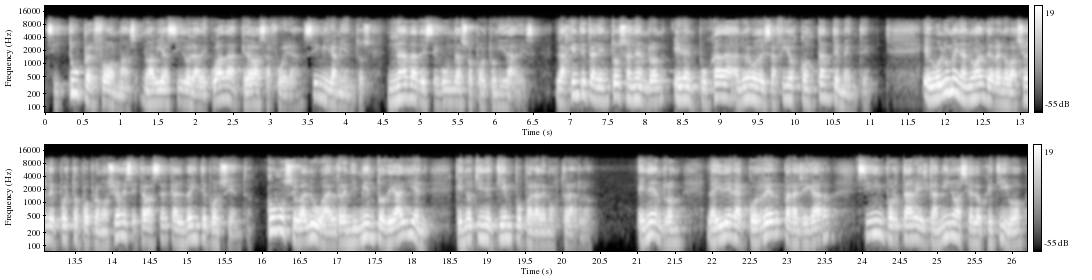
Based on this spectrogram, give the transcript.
Si tu performance no había sido la adecuada, quedabas afuera, sin miramientos, nada de segundas oportunidades. La gente talentosa en Enron era empujada a nuevos desafíos constantemente. El volumen anual de renovación de puestos por promociones estaba cerca del 20%. ¿Cómo se evalúa el rendimiento de alguien que no tiene tiempo para demostrarlo? En Enron, la idea era correr para llegar sin importar el camino hacia el objetivo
